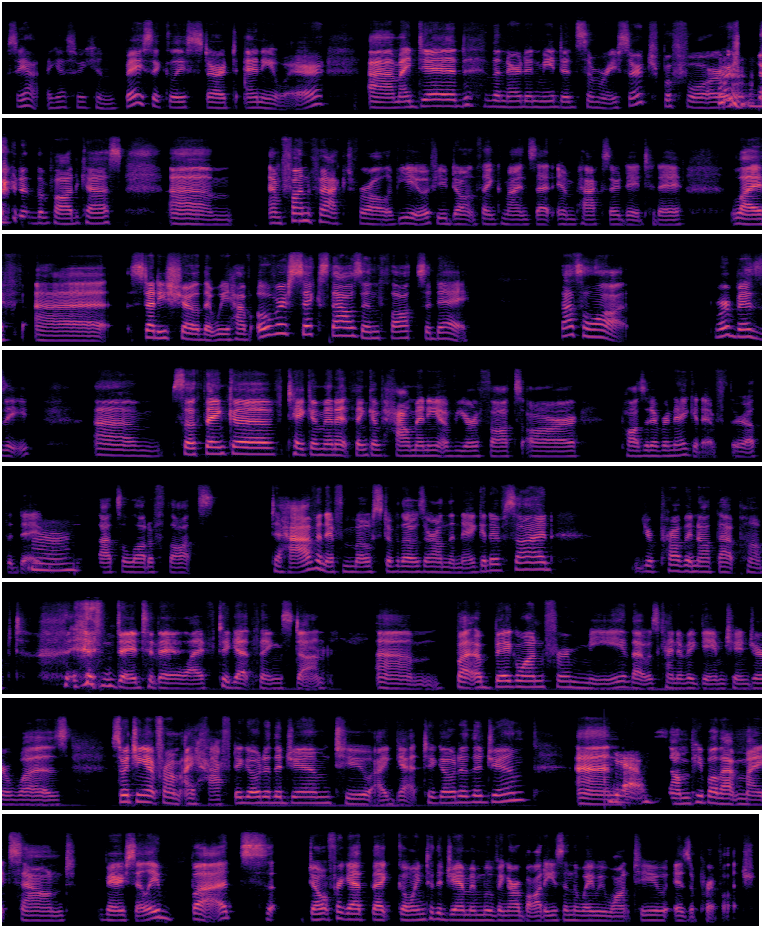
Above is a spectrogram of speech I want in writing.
So yeah, I guess we can basically start anywhere. Um, I did the nerd in me did some research before we Hmm. started the podcast. Um, and fun fact for all of you, if you don't think mindset impacts our day to day life, uh, studies show that we have over six thousand thoughts a day. That's a lot. We're busy. Um, so think of take a minute, think of how many of your thoughts are positive or negative throughout the day. Mm. That's a lot of thoughts to have. And if most of those are on the negative side, you're probably not that pumped in day to day life to get things done. Um, but a big one for me that was kind of a game changer was switching it from I have to go to the gym to I get to go to the gym. And Yeah. some people that might sound very silly, but don't forget that going to the gym and moving our bodies in the way we want to is a privilege.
